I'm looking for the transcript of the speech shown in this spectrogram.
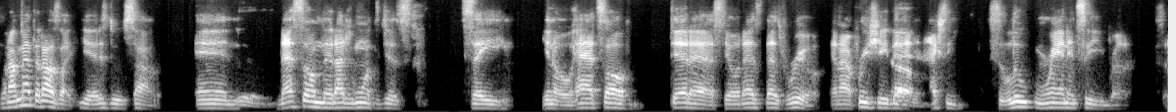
when I met that, I was like, yeah, this dude's solid. And that's something that I just want to just say, you know, hats off, dead ass, yo, that's that's real. And I appreciate that. Oh. Actually salute and ran into you, brother. So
